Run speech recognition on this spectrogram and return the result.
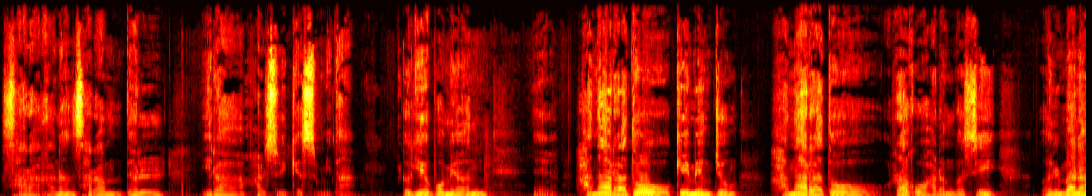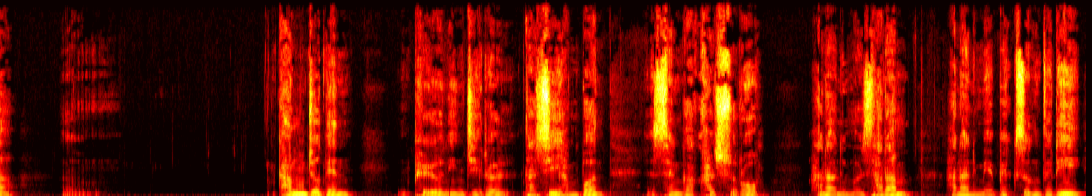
살아가는 사람들이라 할 수 있겠습니다. 거기에 보면 하나라도 계명 중 하나라도라고 하는 것이 얼마나 어, 강조된 표현인지를 다시 한번 생각할수록 하나님을 사람 하나님의 백성들이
